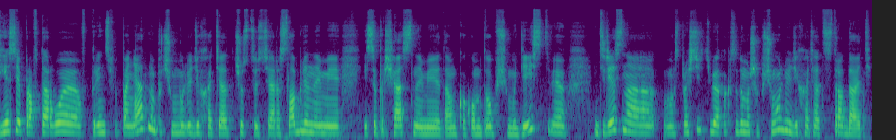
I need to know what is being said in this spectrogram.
если про второе, в принципе, понятно, почему люди хотят чувствовать себя расслабленными и сопричастными там, к какому-то общему действию. Интересно э, спросить тебя, как ты думаешь, а почему люди хотят страдать?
